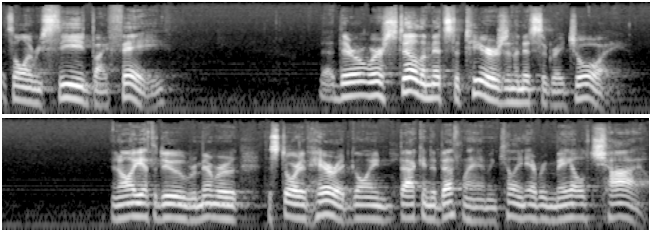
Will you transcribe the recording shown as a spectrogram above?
it's only received by faith. There, we're still in the midst of tears, in the midst of great joy. And all you have to do, remember the story of Herod going back into Bethlehem and killing every male child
